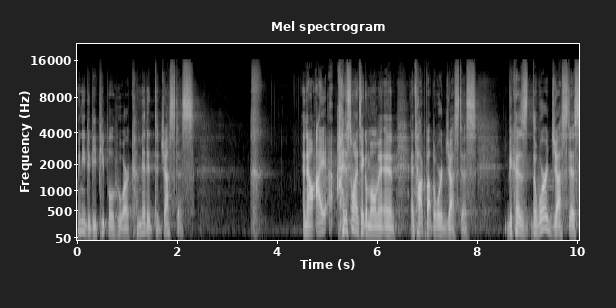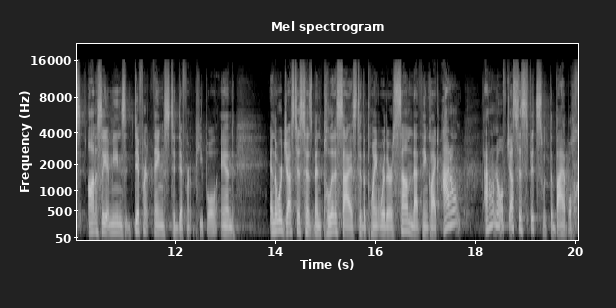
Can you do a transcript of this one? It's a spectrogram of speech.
We need to be people who are committed to justice. And now I, I just want to take a moment and, and talk about the word justice because the word justice, honestly, it means different things to different people. And And the word justice has been politicized to the point where there are some that think like, I don't, I don't know if justice fits with the Bible.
